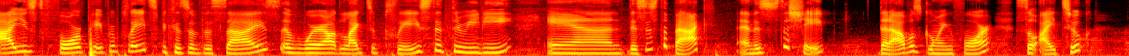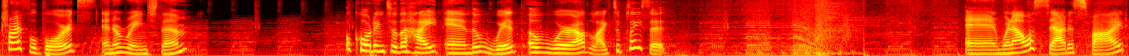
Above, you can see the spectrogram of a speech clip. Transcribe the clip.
I used four paper plates because of the size of where I'd like to place the 3D, and this is the back, and this is the shape that I was going for. So I took trifold boards and arranged them according to the height and the width of where I'd like to place it. And when I was satisfied,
